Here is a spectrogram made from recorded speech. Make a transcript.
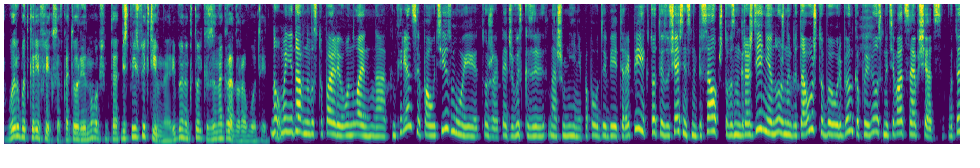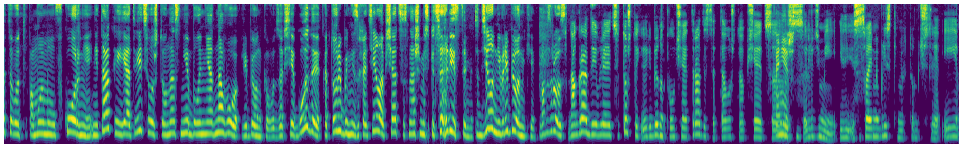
выработка рефлексов, которые, ну, в общем-то, бесперспективно. Ребенок только за награду работает. Ну, мы недавно выступали онлайн на конференции по аутизму и тоже, опять же, высказали наше мнение по поводу ABA-терапии. Кто-то из участниц написал, что вознаграждение нужно для того, чтобы у ребенка появилось появилась мотивация общаться. Вот это вот, по-моему, в корне не так, и я ответила, что у нас не было ни одного ребенка вот за все годы, который бы не захотел общаться с нашими специалистами. Тут дело не в ребенке, во взрослом. Наградой является то, что ребенок получает радость от того, что общается Конечно. с людьми и со своими близкими в том числе. И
